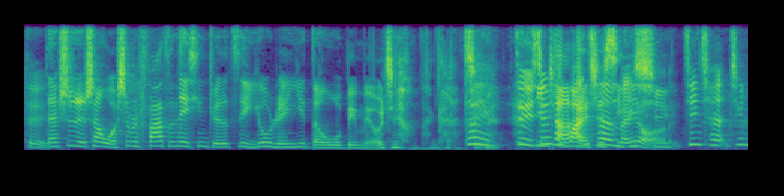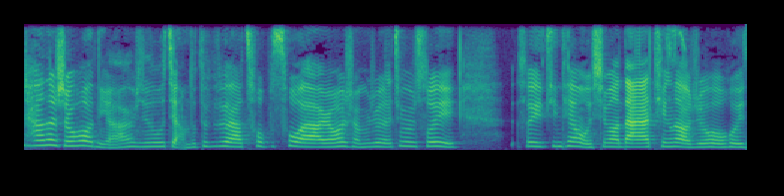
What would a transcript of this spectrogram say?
对。但事实上，我是不是发自内心觉得自己优人一等？我并没有这样的感觉。对 对，经常还是没有。经常经常的时候，你还是觉得我讲的对不对啊？错不错啊？然后什么之类，就是所以，所以今天我希望大家听到之后会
